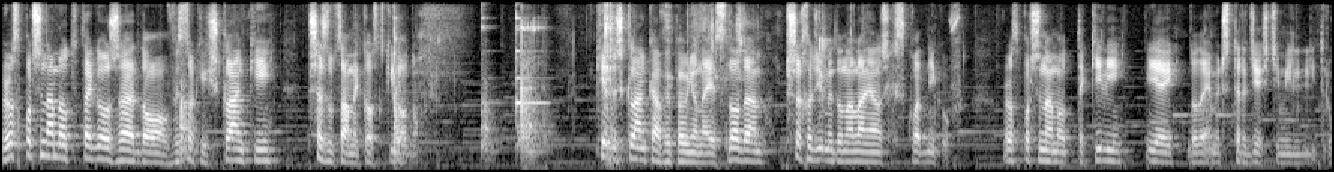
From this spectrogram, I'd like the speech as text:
Rozpoczynamy od tego, że do wysokiej szklanki przerzucamy kostki lodu. Kiedy szklanka wypełniona jest lodem, przechodzimy do nalania naszych składników. Rozpoczynamy od tequili, jej dodajemy 40 ml.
